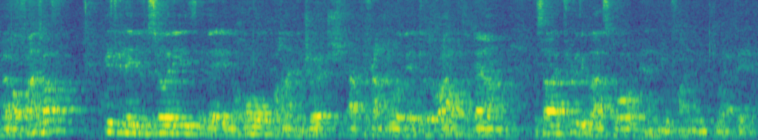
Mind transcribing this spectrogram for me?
mobile phones off? If you need the facilities, they're in the hall, behind the church, out the front door there to the right, and down the side through the glass door, and you'll find them right there.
